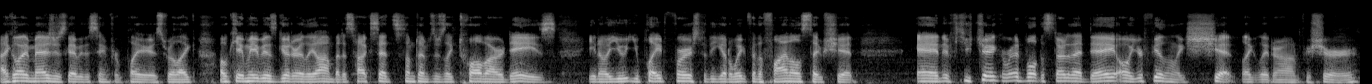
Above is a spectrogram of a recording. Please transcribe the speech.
I can only imagine it's gotta be the same for players. We're like, okay, maybe it's good early on, but as HuK said, sometimes there's like 12-hour days. You know, you you played first, but you gotta wait for the finals type shit. And if you drink a Red Bull at the start of that day, oh, you're feeling like shit, like later on for sure.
